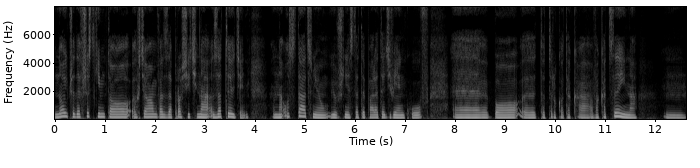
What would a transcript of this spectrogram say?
no i przede wszystkim to chciałam Was zaprosić na za tydzień, na ostatnią już niestety paletę dźwięków, e, bo e, to tylko taka wakacyjna mm,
